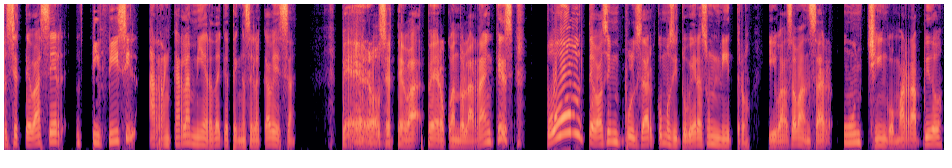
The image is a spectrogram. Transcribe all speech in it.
se te va a hacer difícil arrancar la mierda que tengas en la cabeza, pero se te va, pero cuando la arranques, ¡pum! te vas a impulsar como si tuvieras un nitro y vas a avanzar un chingo más rápido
